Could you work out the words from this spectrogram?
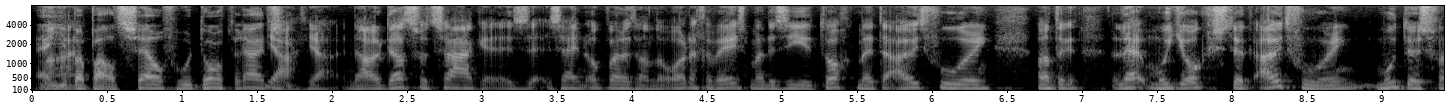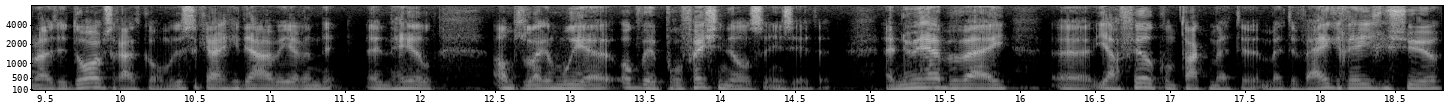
En je bepaalt zelf hoe het dorp eruit Ja, ziet. ja, nou dat soort zaken zijn ook wel eens aan de orde geweest. Maar dan zie je toch met de uitvoering. Want er moet je ook een stuk uitvoering. Moet dus vanuit de dorpsraad komen. Dus dan krijg je daar weer een, een heel ambtelijk. Dan moet je ook weer professionals in zitten. En nu hebben wij eh, ja, veel contact met de, met de wijkregisseur.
